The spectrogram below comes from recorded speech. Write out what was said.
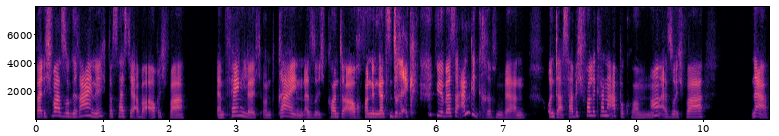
Weil ich war so gereinigt, das heißt ja aber auch, ich war empfänglich und rein. Also ich konnte auch von dem ganzen Dreck viel besser angegriffen werden. Und das habe ich volle Kanne abbekommen. Ne? Also ich war, na,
